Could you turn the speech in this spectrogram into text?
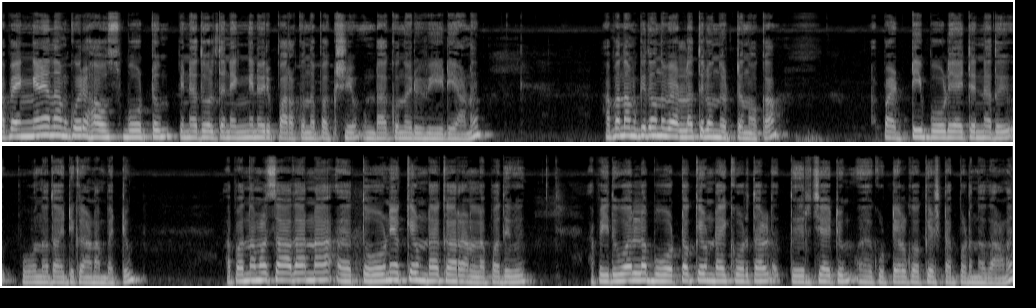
അപ്പോൾ എങ്ങനെ നമുക്കൊരു ഹൗസ് ബോട്ടും പിന്നെ അതുപോലെ തന്നെ എങ്ങനെ ഒരു പറക്കുന്ന പക്ഷിയും ഉണ്ടാക്കുന്ന ഒരു വീഡിയോ ആണ്. അപ്പോൾ നമുക്കിതൊന്ന് വെള്ളത്തിലൊന്ന് ഇട്ട് നോക്കാം. അപ്പോൾ തന്നെ അത് പോകുന്നതായിട്ട് കാണാൻ പറ്റും. അപ്പോൾ നമ്മൾ സാധാരണ തോണിയൊക്കെ ഉണ്ടാക്കാറാണല്ലോ പതിവ്. അപ്പോൾ ഇതുപോലുള്ള ബോട്ടൊക്കെ ഉണ്ടാക്കി കൊടുത്താൽ തീർച്ചയായിട്ടും കുട്ടികൾക്കൊക്കെ ഇഷ്ടപ്പെടുന്നതാണ്.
